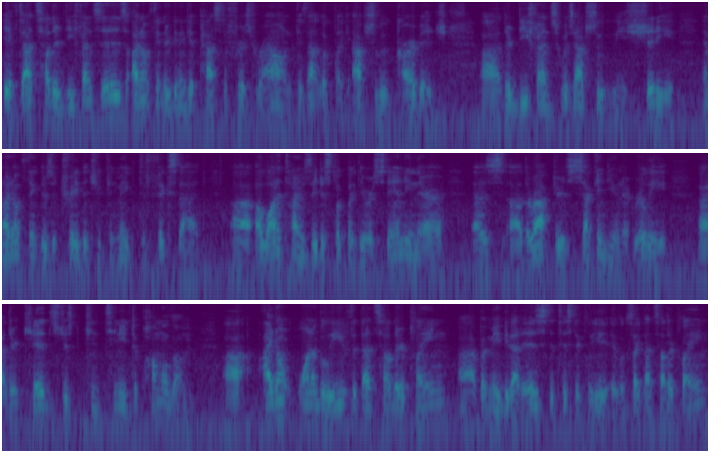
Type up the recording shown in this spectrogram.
if that's how their defense is, I don't think they're going to get past the first round because that looked like absolute garbage. Uh, their defense was absolutely shitty, and I don't think there's a trade that you can make to fix that. Uh, a lot of times they just looked like they were standing there as uh, the Raptors' second unit, really. Uh, their kids just continued to pummel them. Uh, I don't want to believe that that's how they're playing, uh, but maybe that is. Statistically, it looks like that's how they're playing.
